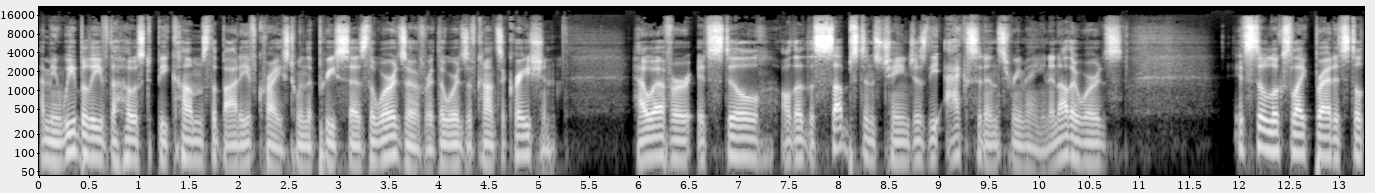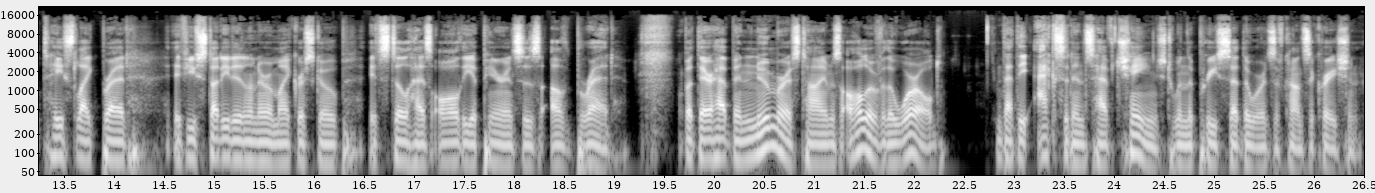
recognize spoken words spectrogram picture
I mean, we believe the host becomes the body of Christ when the priest says the words over it, the words of consecration. However, it's still, although the substance changes, the accidents remain. In other words, it still looks like bread, it still tastes like bread. If you studied it under a microscope, it still has all the appearances of bread. But there have been numerous times all over the world that the accidents have changed when the priest said the words of consecration.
